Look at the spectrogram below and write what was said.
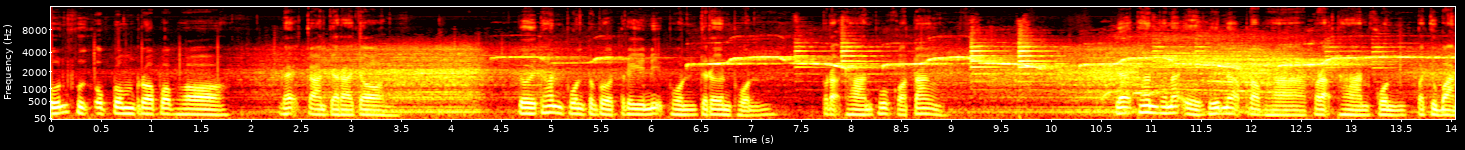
ศูนย์ฝึกอบรมรปภและการจราจร โดยท่านพลตำรวจตรีนิพนธ์เจริญผล ประธานผู้ก่อตั้ง และท่านพลเอกวิณประภาประธานคนปัจจุบัน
